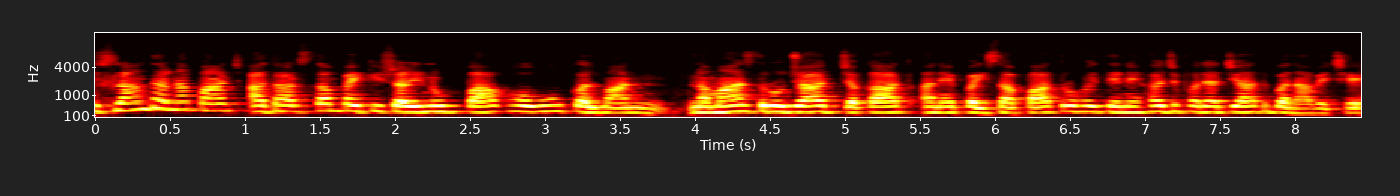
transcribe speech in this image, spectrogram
ઇસ્લામ ધર્મના પાંચ આધાર સ્તંભ પૈકી શરીરનું પાક હોવું, કલમાન, નમાઝ, રોજા, જકાત અને પૈસા પાત્ર હોય તેને હજ ફરજિયાત બનાવે છે.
